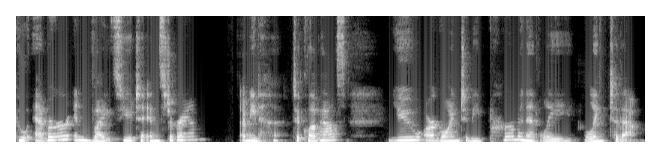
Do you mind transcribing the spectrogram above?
whoever invites you to Instagram, I mean, to Clubhouse, you are going to be permanently linked to them.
